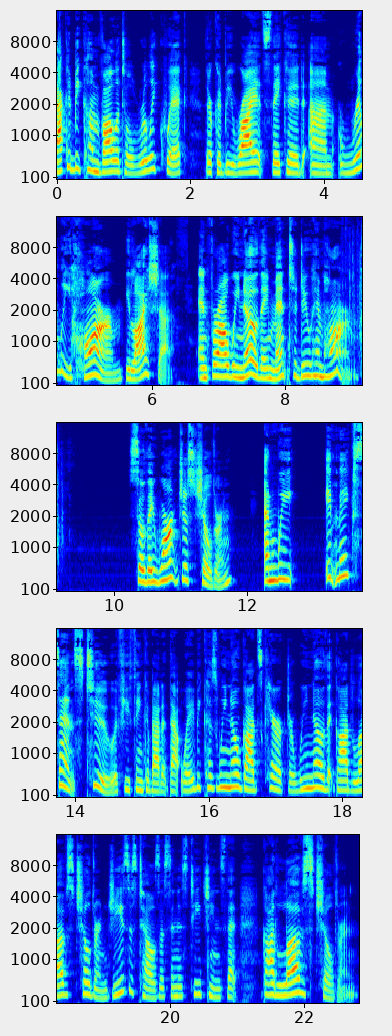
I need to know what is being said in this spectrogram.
that could become volatile really quick. There could be riots. They could um, really harm Elisha. And for all we know, they meant to do him harm. So they weren't just children. And we, it makes sense too, if you think about it that way, because we know God's character. We know that God loves children. Jesus tells us in his teachings that God loves children.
